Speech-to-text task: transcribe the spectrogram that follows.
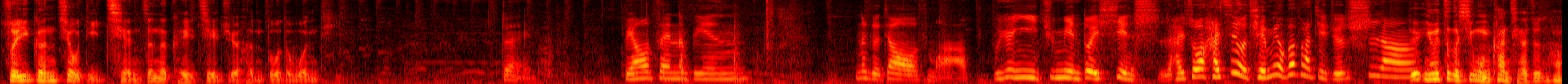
追根究底，钱真的可以解决很多的问题。对，不要在那边 那个叫什么啊？不愿意去面对现实，还说还是有钱没有办法解决的事啊？对，因为这个新闻看起来就是，哈，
